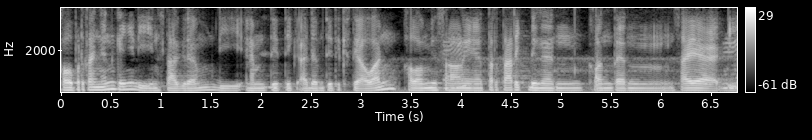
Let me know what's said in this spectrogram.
kalau pertanyaan kayaknya di Instagram di m titik adam titik setiawan. Kalau misalnya hmm. tertarik dengan konten saya hmm. di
